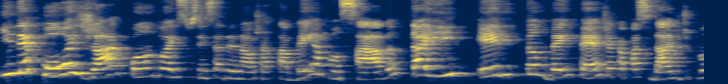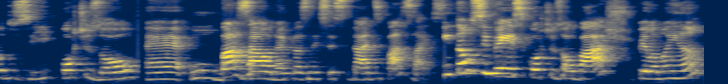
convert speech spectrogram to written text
e depois, já quando a insuficiência adrenal já está bem avançada, daí ele também perde a capacidade de produzir cortisol, é, o basal, né, para as necessidades basais. Então, se vem esse cortisol baixo pela manhã,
